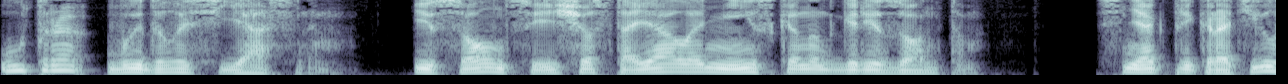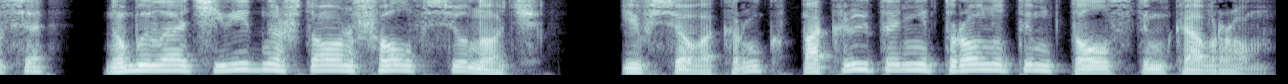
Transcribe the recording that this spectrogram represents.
Утро выдалось ясным и солнце еще стояло низко над горизонтом. Снег прекратился, но было очевидно, что он шел всю ночь, и все вокруг покрыто нетронутым толстым ковром.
